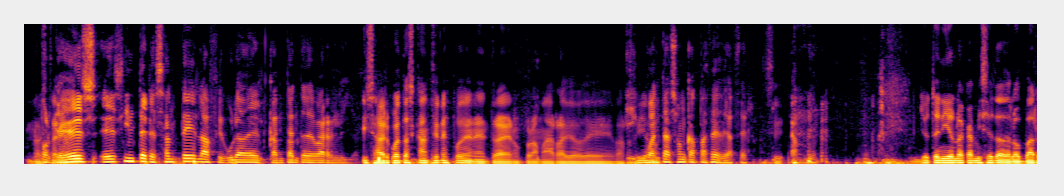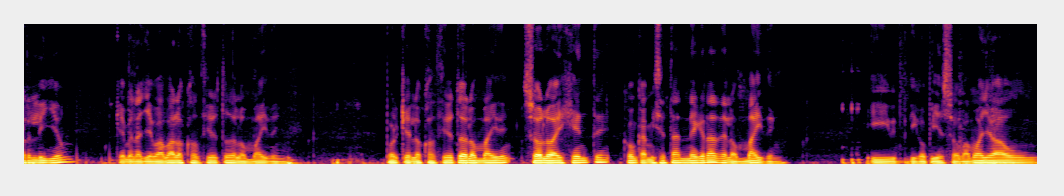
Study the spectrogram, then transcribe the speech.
No porque es, es interesante la figura del cantante de Bad Religion. Y saber cuántas canciones pueden entrar en un programa de radio de Y Barrio. cuántas son capaces de hacer. Sí. También. Yo tenía una camiseta de los Bad Religion que me la llevaba a los conciertos de los Maiden. Porque en los conciertos de los Maiden solo hay gente con camisetas negras de los Maiden. Y digo, pienso, vamos a llevar un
